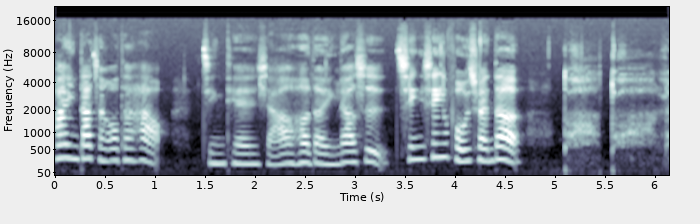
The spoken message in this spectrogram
欢迎搭乘欧特号。今天想要喝的饮料是清新福泉的多多绿。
